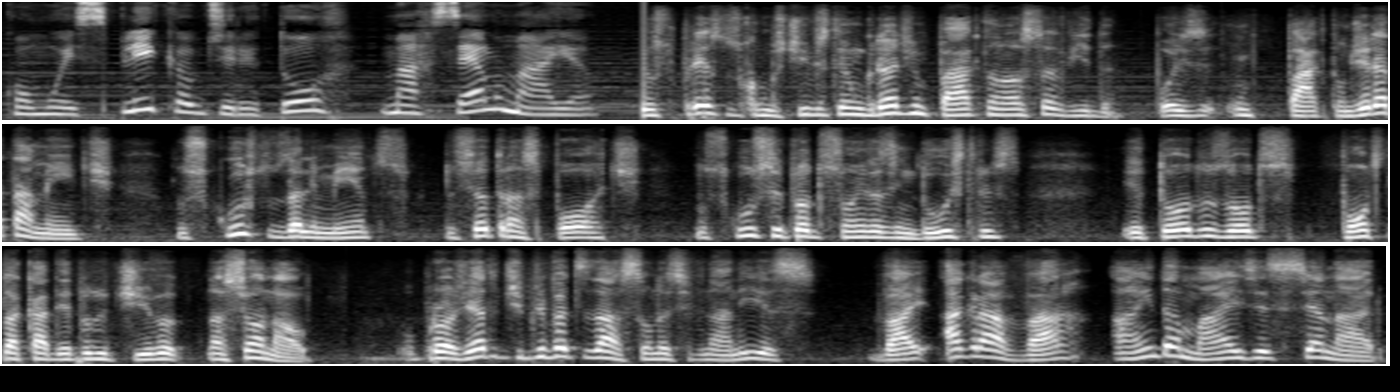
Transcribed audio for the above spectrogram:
como explica o diretor Marcelo Maia. Os preços dos combustíveis têm um grande impacto na nossa vida, pois impactam diretamente nos custos dos alimentos, no seu transporte, nos custos de produção das indústrias e todos os outros pontos da cadeia produtiva nacional. O projeto de privatização das refinarias vai agravar ainda mais esse cenário,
